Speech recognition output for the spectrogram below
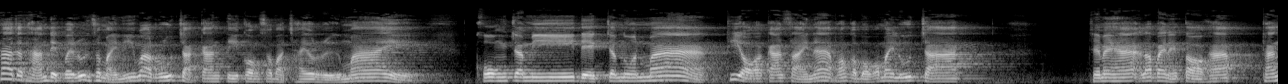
ถ้าจะถามเด็กวัยรุ่นสมัยนี้ว่ารู้จักการตีกองสะบัดชัยหรือไม่ คงจะมีเด็กจำนวนมากที่ออกอาการสายหน้าพร้อมกับบอกว่าไม่รู้จัก ใช่ไหมฮะแล้วไปไหนต่อครับ ทั้ง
